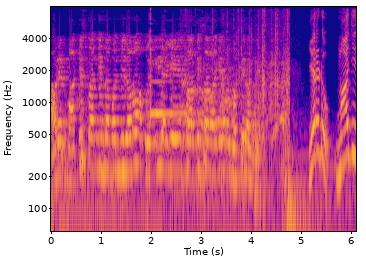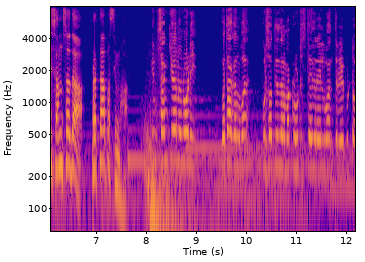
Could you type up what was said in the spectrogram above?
ಅವ್ರೇನ್ ಪಾಕಿಸ್ತಾನದಿಂದ ಬಂದಿದಾರೋ ಅಥವಾ ಇಲ್ಲಿ ಐ ಎ ಎಸ್ ಆಫೀಸರ್ ಆಗಿದಾರೋ ಗೊತ್ತಿಲ್ಲ ನಮಗೆ. ಎರಡು ಮಾಜಿ ಸಂಸದ ಪ್ರತಾಪ ಸಿಂಹ. ನಿಮ್ ಸಂಖ್ಯೆಯನ್ನು ನೋಡಿ ಗೊತ್ತಾಗಲ್ವಾ? ಪುರುಷೋತ್ತಿಲ್ದ ಮಕ್ಕಳು ಹುಟ್ಟಿಸ್ತಾ ಇದ್ರೆ ಇಲ್ವಾ ಅಂತ ಹೇಳ್ಬಿಟ್ಟು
